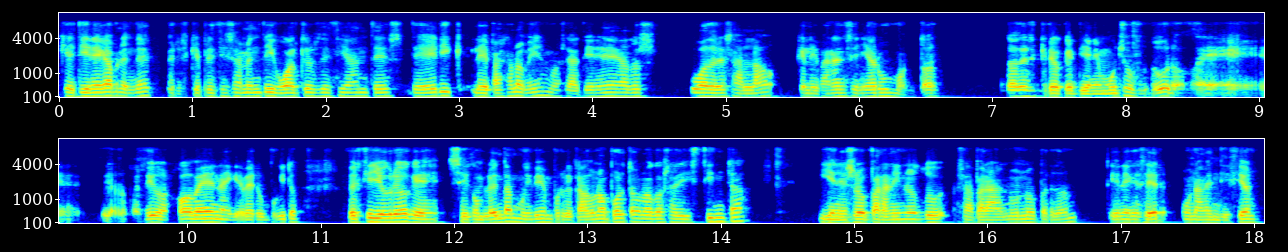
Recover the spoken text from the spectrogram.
que tiene que aprender, pero es que precisamente igual que os decía antes de Eric, le pasa lo mismo, o sea, tiene a dos jugadores al lado que le van a enseñar un montón. Entonces creo que tiene mucho futuro. Eh, lo que digo, es joven, hay que ver un poquito. Pero es que yo creo que se complementan muy bien porque cada uno aporta una cosa distinta y en eso para Nino, o sea, para Nuno, perdón, tiene que ser una bendición.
